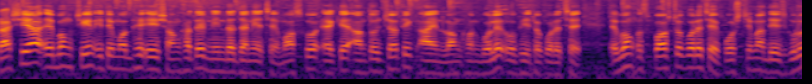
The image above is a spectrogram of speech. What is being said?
রাশিয়া এবং চীন ইতিমধ্যে এই সংঘাতের নিন্দা জানিয়েছে। মস্কো একে আন্তর্জাতিক আইন লঙ্ঘন বলে অভিহিত করেছে এবং স্পষ্ট করেছে, পশ্চিমা দেশগুলো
